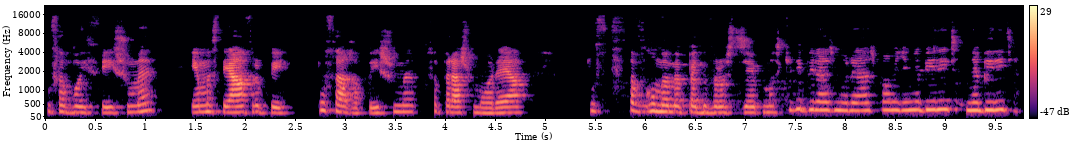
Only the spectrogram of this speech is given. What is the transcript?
που θα βοηθήσουμε, είμαστε οι άνθρωποι που θα αγαπήσουμε, που θα περάσουμε ωραία, που θα βγούμε με 5 ευρώ στη τσέπη μας και δεν πειράζει ωραία, ας πάμε για μια μπυρίτσα, μια μπυρίτσα.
